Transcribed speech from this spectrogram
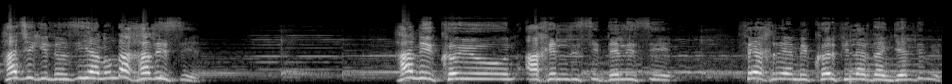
Hacıgil'in Ziya'nın da halisi. Hani köyün ahillisi delisi Fehremi körpilerden geldi mi?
